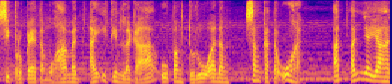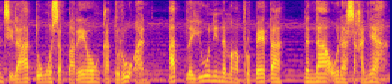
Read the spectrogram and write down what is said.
Si Propeta Muhammad ay itinlaga upang turuan ng sangkatauhan at anyayahan sila tungo sa parehong katuruan at layunin ng mga propeta na nauna sa kanya.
